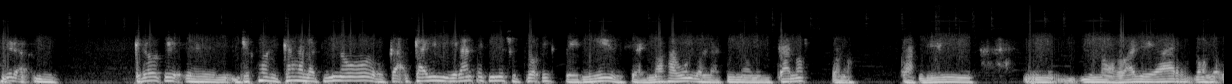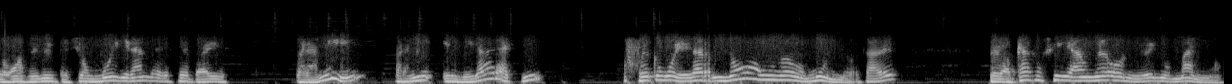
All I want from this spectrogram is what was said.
Mira, creo que eh, yo creo que cada latino, ca- cada inmigrante tiene su propia experiencia y más aún los latinoamericanos, bueno, también mm, nos va a llegar, nos, nos vamos a tener una impresión muy grande de este país. Para mí, para mí el llegar aquí fue como llegar no a un nuevo mundo, ¿sabes? Pero acaso sí a un nuevo nivel humano,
